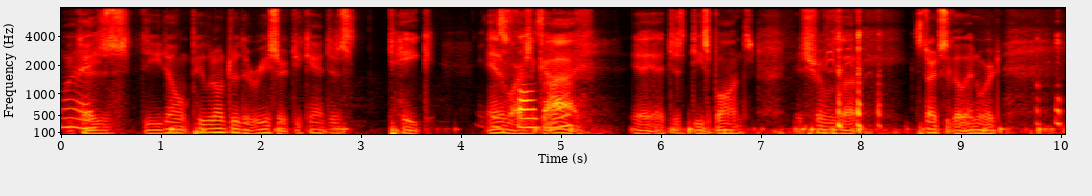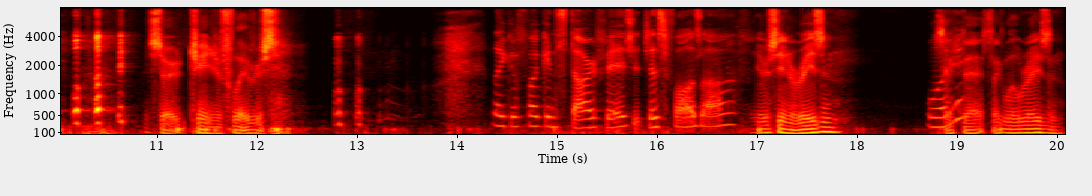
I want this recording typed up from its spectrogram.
Why? because you don't. People don't do the research. You can't just take it just Anavar as a falls guy. off. Yeah, yeah, it just despawns. It shrivels up, starts to go inward. Start changing flavors. Like a fucking starfish, it just falls off. You ever seen a raisin? What? It's like that. It's like a little raisin.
